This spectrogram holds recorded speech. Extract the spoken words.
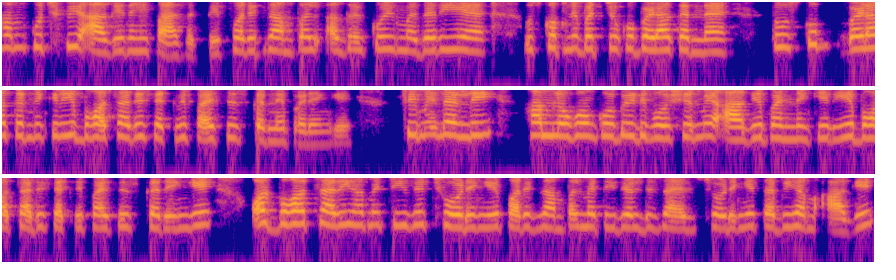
हम कुछ भी आगे नहीं पा सकते। फॉर एग्ज़ाम्पल अगर कोई मदर ही है, उसको अपने बच्चों को बड़ा करना है तो उसको बड़ा करने के लिए बहुत सारे सेक्रीफाइसेस करने पड़ेंगे। सिमिलरली हम लोगों को भी डिवोशन में आगे बढ़ने के लिए बहुत सारे सेक्रीफाइसेस करेंगे और बहुत सारी हमें चीज़ें छोड़ेंगे। फॉर एग्ज़ाम्पल मटेरियल डिज़ायर छोड़ेंगे, तभी हम आगे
